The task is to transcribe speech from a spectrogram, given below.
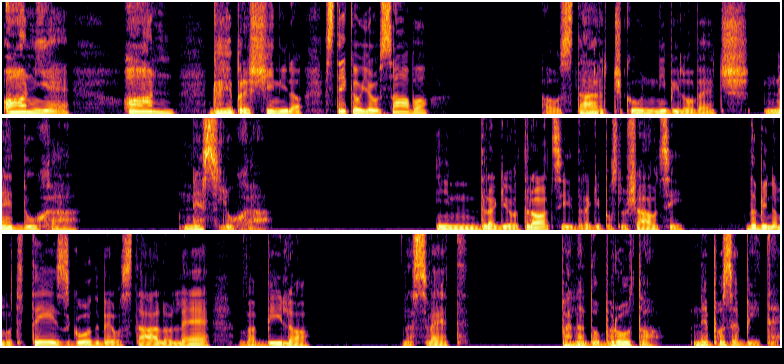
On je, on ga je prešinilo, stekel je v sobo, a v starčku ni bilo več ne duha, ne sluha. In, dragi otroci, dragi poslušalci, da bi nam od te zgodbe ostalo le vabilo na svet, pa na dobroto ne pozabite.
